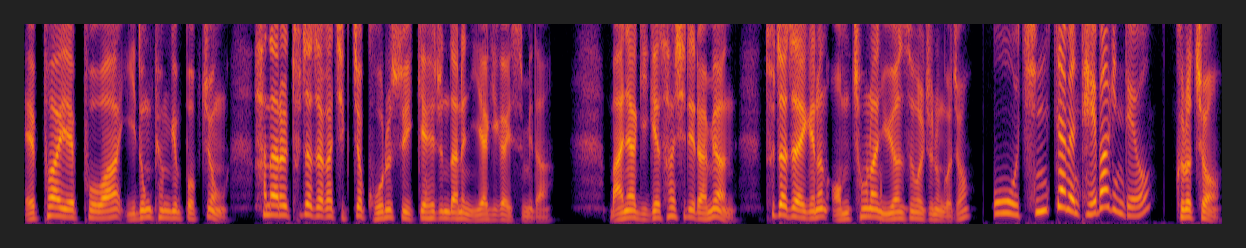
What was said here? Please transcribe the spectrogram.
FIFO와 이동평균법 중 하나를 투자자가 직접 고를 수 있게 해준다는 이야기가 있습니다. 만약 이게 사실이라면 투자자에게는 엄청난 유연성을 주는 거죠. 오, 진짜면 대박인데요? 그렇죠.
